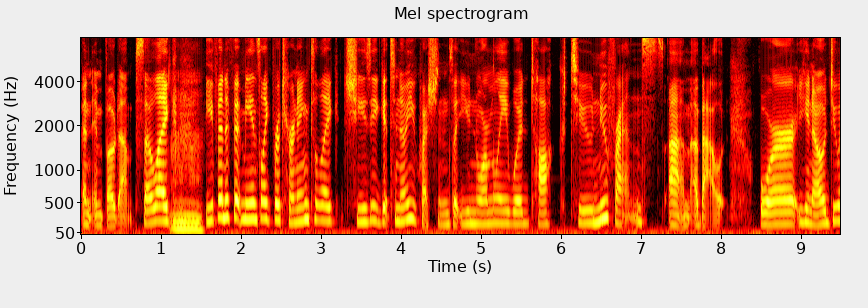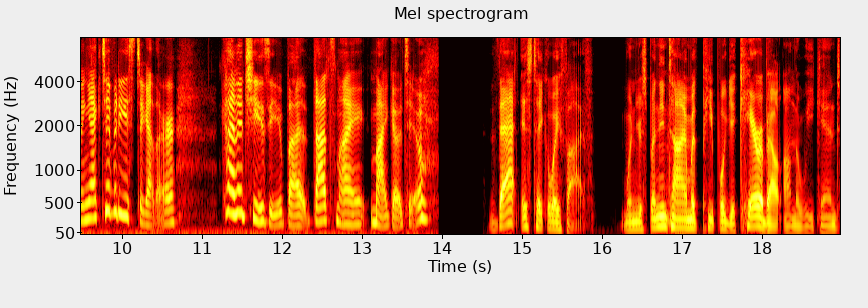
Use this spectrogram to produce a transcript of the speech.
an info dump. So like Mm. even if it means like returning to like cheesy get to know you questions that you normally would talk to new friends um, about or you know doing activities together kind of cheesy but that's my my go-to That is takeaway five. When you're spending time with people you care about on the weekend,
